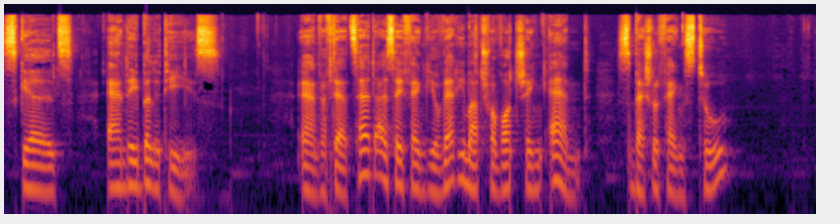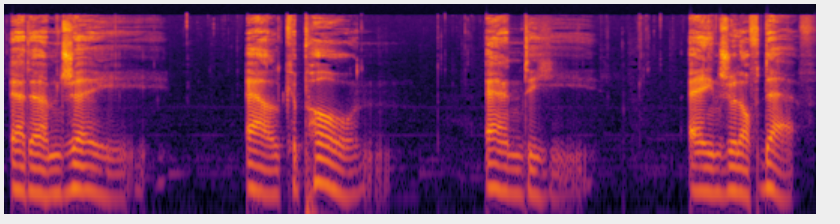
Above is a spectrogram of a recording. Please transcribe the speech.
skills and abilities. And with that said I say thank you very much for watching and special thanks to Adam J, Al Capone, Andy, Angel of Death,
